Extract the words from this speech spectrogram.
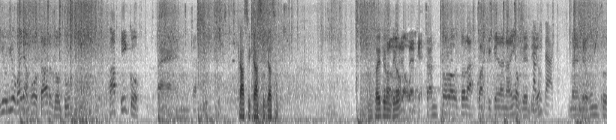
Yo, yo, vaya potardo, tú. Ah, pico. Eh, casi. Casi, casi, casi. ¿No sabes contigo? Pero, pero, que están todas las squads que quedan ahí o qué, tío. Me pregunto.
